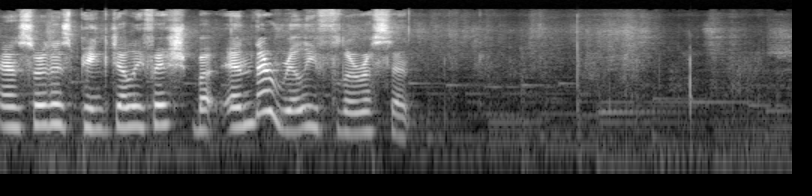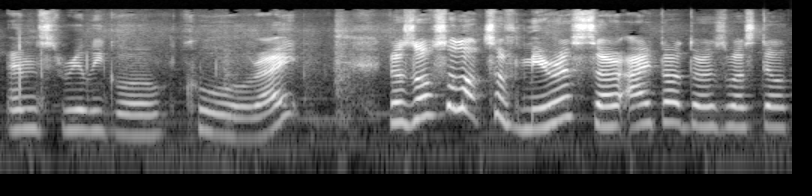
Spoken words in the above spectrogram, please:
And so there's pink jellyfish, but and they're really fluorescent. And it's really cool, cool, right? There's also lots of mirrors, so I thought those were still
